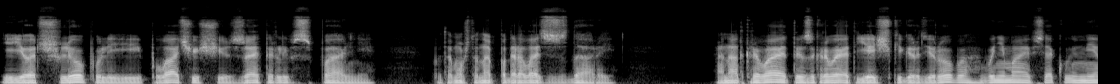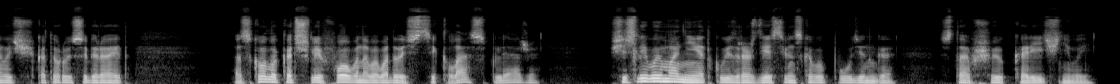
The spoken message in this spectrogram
Ее отшлепали и плачущую заперли в спальне, потому что она подралась с Дарой. Она открывает и закрывает ящики гардероба, вынимая всякую мелочь, которую собирает, осколок отшлифованного водой стекла с пляжа, счастливую монетку из рождественского пудинга, ставшую коричневой,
